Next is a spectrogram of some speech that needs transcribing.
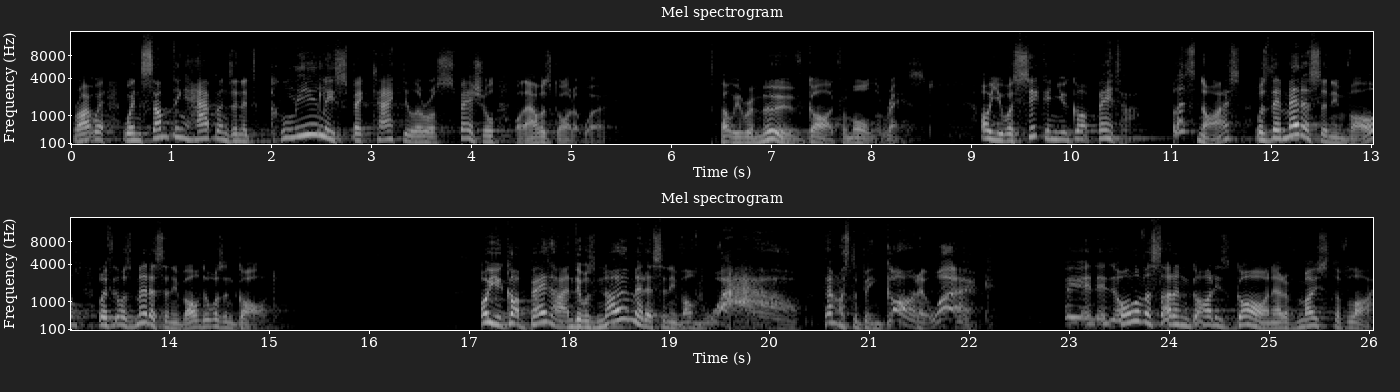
right? Where, when something happens and it's clearly spectacular or special, well, that was God at work. But we remove God from all the rest. Oh, you were sick and you got better. Well, that's nice. Was there medicine involved? Well, if there was medicine involved, it wasn't God. Oh, you got better and there was no medicine involved. Wow, that must have been God at work. And all of a sudden, God is gone out of most of life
